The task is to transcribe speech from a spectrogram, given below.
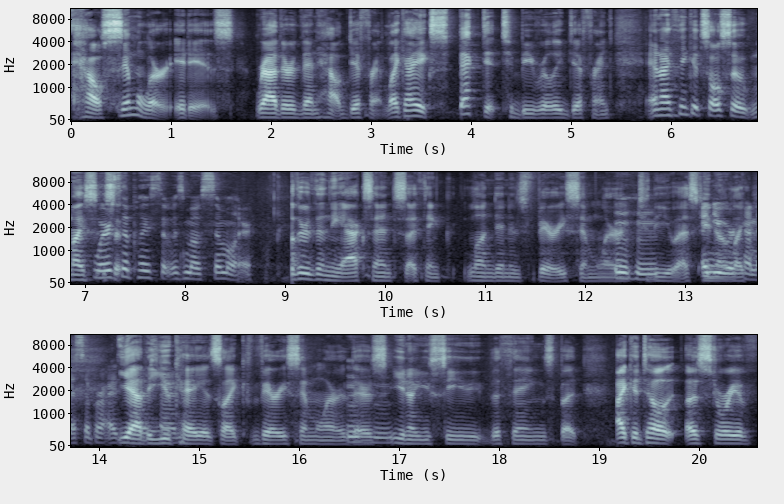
how similar it is rather than how different. Like I expect it to be really different, and I think it's also my Where's so- the place that was most similar? other than the accents. I think London is very similar to the U.S. You Mm-hmm. And know, you were like kind of surprised. yeah the first uk is like very similar there's you know you see the things but i could tell a story of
